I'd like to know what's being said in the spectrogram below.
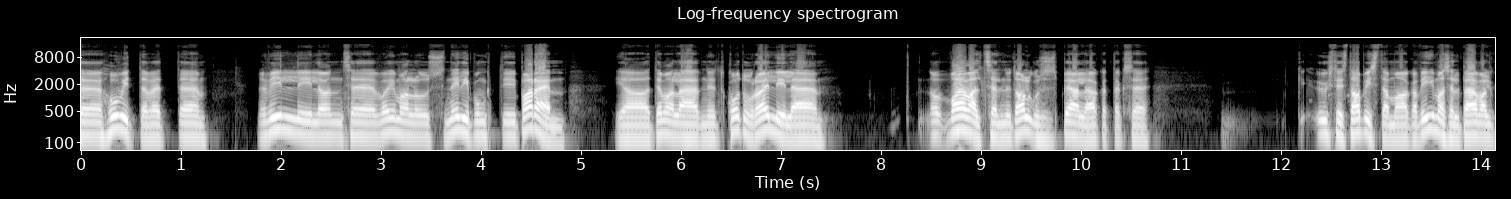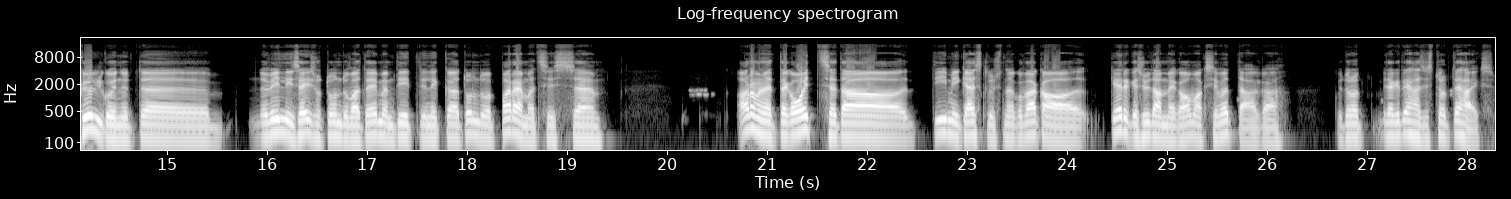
äh, huvitav, et Neville'il on see võimalus neli punkti parem ja tema läheb nüüd kodurallile. no vaevalt seal nüüd algusest peale hakatakse üksteist abistama, aga viimasel päeval küll, kui nüüd äh, Neville'i seisud tunduvad MM-tiitlil ikka tunduvalt paremad, siis äh, arvan, et ega Ott seda tiimi käsklust nagu väga kerge südamega omaks ei võta, aga kui tuleb midagi teha, siis tuleb teha, eks?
